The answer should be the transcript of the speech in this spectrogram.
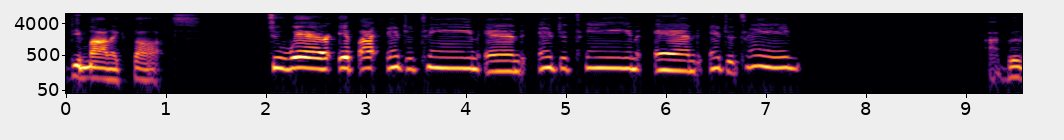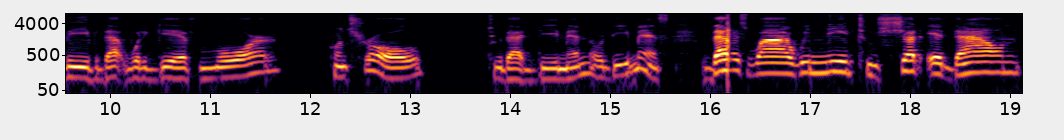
demonic thoughts. To where if I entertain and entertain and entertain, I believe that would give more control to that demon or demons. That is why we need to shut it down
